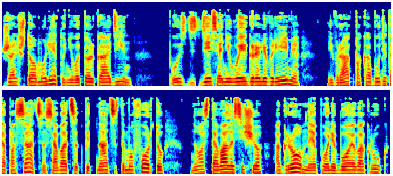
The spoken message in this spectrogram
Жаль, что амулет у него только один. Пусть здесь они выиграли время, и враг пока будет опасаться соваться к пятнадцатому форту, но оставалось еще огромное поле боя вокруг.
